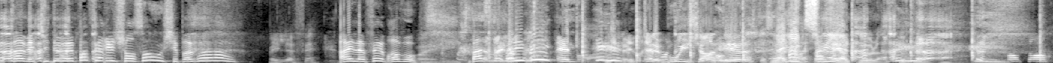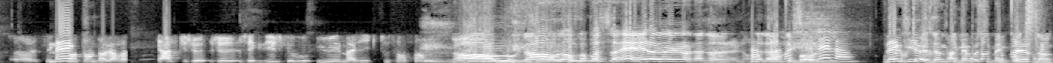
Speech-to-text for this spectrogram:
Ah, mais tu devais pas faire une chanson ou je sais pas quoi là? Ben, il l'a fait. Ah, il l'a fait, bravo. Bah, c'est Malik, magnifique. Le, le bout, il chantait. Là, c'était Malik, suis un peu là, s'il te plaît. Ceux qui m'entendent, euh, dans leur casque, je, je- j'exige que vous huez Malik tous ensemble. Non, non, non, on fera pas ça. Hey, non, non, non, non, peut écouter un homme qui est même pas sur le même Thomas continent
